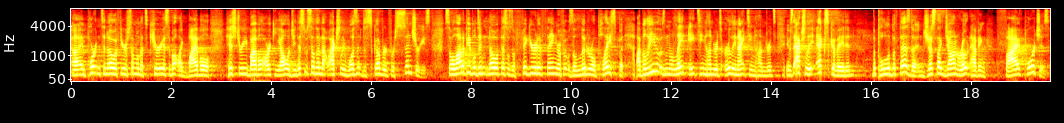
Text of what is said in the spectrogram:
uh, important to know if you're someone that's curious about like Bible history, Bible archaeology. This was something that actually wasn't discovered for centuries. So a lot of people didn't know if this was a figurative thing or if it was a literal place, but I believe it was in the late 1800s, early 1900s. It was actually excavated the pool of Bethesda. And just like John wrote, having five porches.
